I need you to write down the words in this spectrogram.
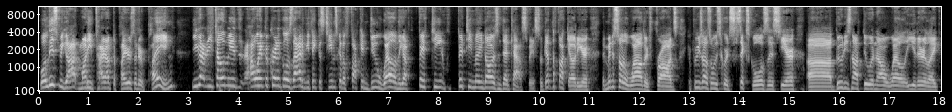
Well, at least we got money tied up to players that are playing. You got you telling me how hypocritical is that if you think this team's gonna fucking do well and they got 15, 15 million dollars in dead cap space? So get the fuck out of here. The Minnesota Wild are frauds. Kaprizov's only scored six goals this year. Uh Boldy's not doing all well either. Like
